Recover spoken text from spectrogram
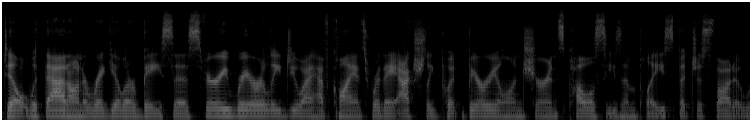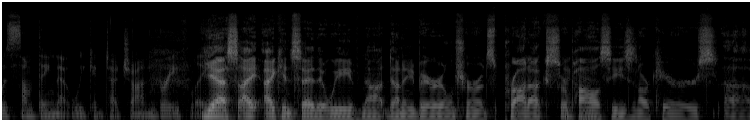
dealt with that on a regular basis. Very rarely do I have clients where they actually put burial insurance policies in place, but just thought it was something that we could touch on briefly. Yes, I, I can say that we've not done any burial insurance products or Okay. policies in our carriers. Uh,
